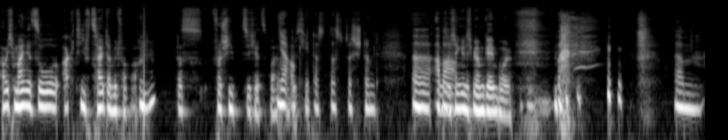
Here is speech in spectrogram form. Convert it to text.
aber ich meine jetzt so aktiv Zeit damit verbracht. Mhm. Das verschiebt sich jetzt bald. Ja, okay, das, das, das stimmt. Äh, aber, also ich hänge nicht mehr am Gameboy. ähm,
